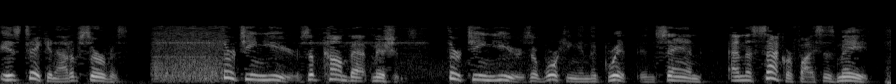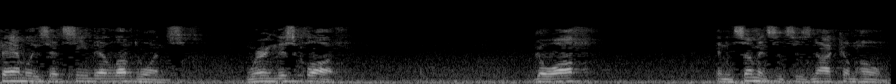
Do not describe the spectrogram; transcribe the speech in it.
is taken out of service. 13 years of combat missions, 13 years of working in the grit and sand, and the sacrifices made. Families had seen their loved ones wearing this cloth go off and in some instances not come home.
